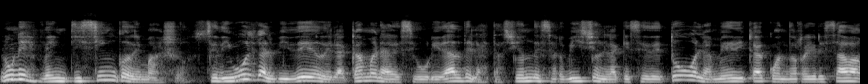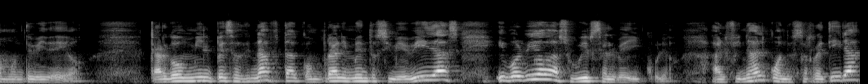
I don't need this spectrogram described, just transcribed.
Lunes 25 de mayo. Se divulga el video de la cámara de seguridad de la estación de servicio en la que se detuvo la médica cuando regresaba a Montevideo. Cargó mil pesos de nafta, compró alimentos y bebidas y volvió a subirse al vehículo. Al final, cuando se retira,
